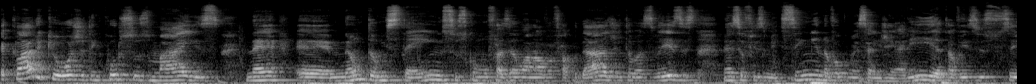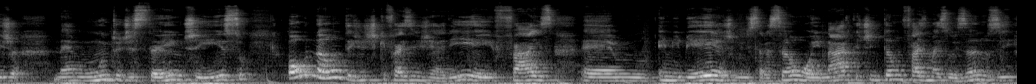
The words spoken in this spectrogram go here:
é claro que hoje tem cursos mais, né, é, não tão extensos como fazer uma nova faculdade. Então, às vezes, né, se eu fiz medicina, vou começar engenharia, talvez isso seja, né, muito distante isso. Ou não, tem gente que faz engenharia e faz é, MBA, administração ou em marketing, então faz mais dois anos e,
